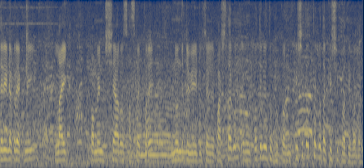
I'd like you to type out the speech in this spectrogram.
দেরি না করে এখনই লাইক কমেন্ট শেয়ার ও সাবস্ক্রাইব করে নন্দী টিভি ইউটিউব চ্যানেলের পাশে থাকুন এবং প্রতিনিয়ত ভোগ করুন কৃষি তথ্য কথা কৃষি প্রতিবেদন।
